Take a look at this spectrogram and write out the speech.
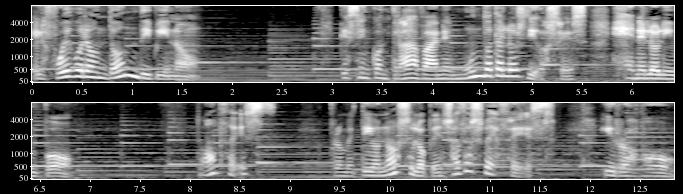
El fuego era un don divino que se encontraba en el mundo de los dioses, en el Olimpo. Entonces, Prometeo no se lo pensó dos veces y robó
